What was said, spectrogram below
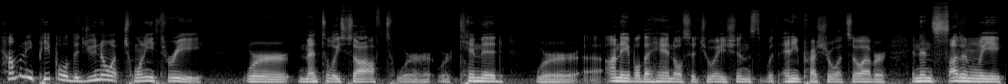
how many people did you know at 23 were mentally soft, were were timid, were uh, unable to handle situations with any pressure whatsoever, and then suddenly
